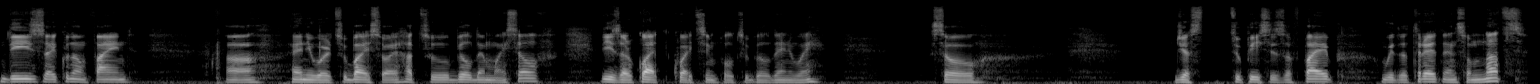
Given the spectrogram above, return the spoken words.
These I couldn't find uh, anywhere to buy so I had to build them myself. These are quite quite simple to build anyway. So just two pieces of pipe with a thread and some nuts.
